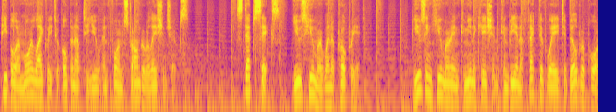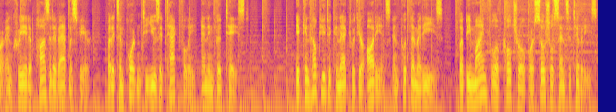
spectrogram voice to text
people are more likely to open up to you and form stronger relationships. Step 6. Use humor when appropriate. Using humor in communication can be an effective way to build rapport and create a positive atmosphere, but it's important to use it tactfully and in good taste. It can help you to connect with your audience and put them at ease, but be mindful of cultural or social sensitivities,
